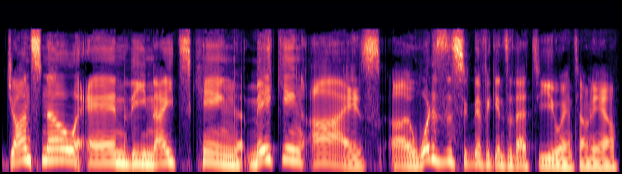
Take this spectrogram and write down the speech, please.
Jon Snow and the Night's King making eyes. Uh, what is the significance of that to you, Antonio?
